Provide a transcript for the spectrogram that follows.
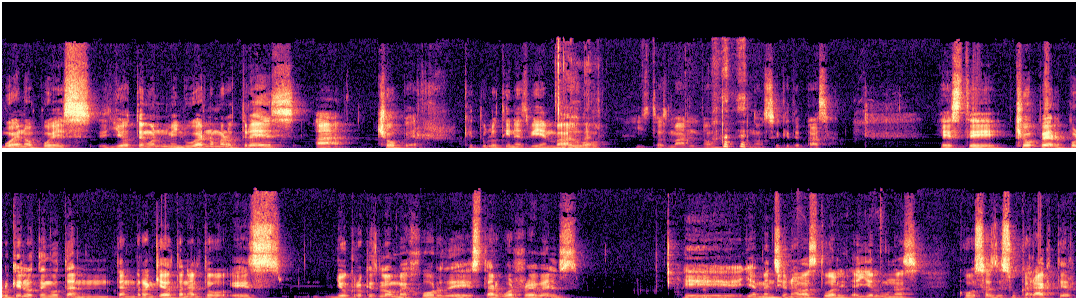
Bueno, pues yo tengo en mi lugar número 3 a Chopper, que tú lo tienes bien bajo y estás mal, ¿no? No sé qué te pasa. Este, Chopper, ¿por qué lo tengo tan, tan rankeado tan alto? Es, yo creo que es lo mejor de Star Wars Rebels. Eh, ya mencionabas tú ahí algunas cosas de su carácter.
